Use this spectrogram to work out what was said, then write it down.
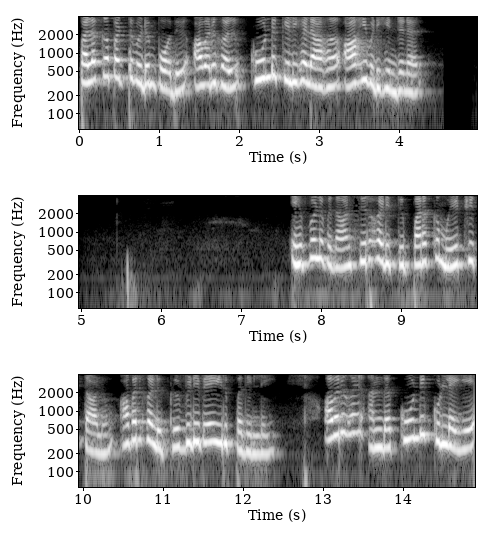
பழக்கப்பட்டு விடும் போது அவர்கள் கூண்டு கிளிகளாக ஆகிவிடுகின்றனர். எவ்வளவுதான் சிறகடித்து பறக்க முயற்சித்தாலும் அவர்களுக்கு விடுவே இருப்பதில்லை. அவர்கள் அந்த கூண்டிற்குள்ளேயே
